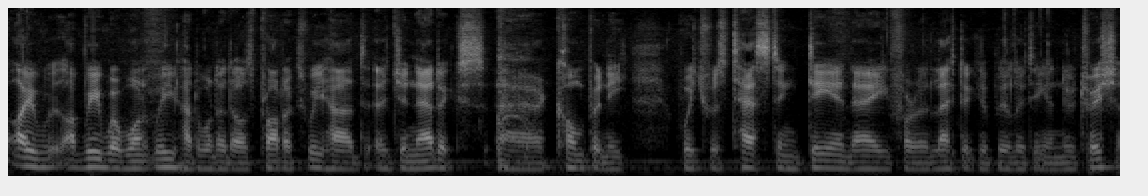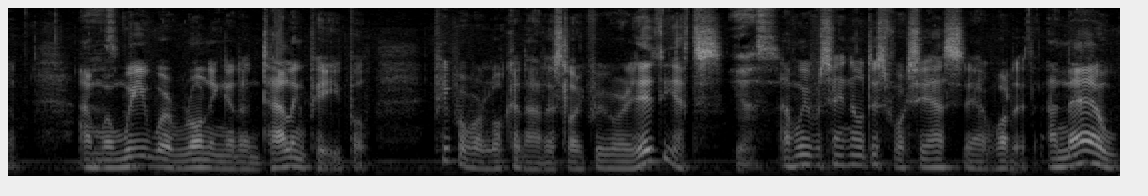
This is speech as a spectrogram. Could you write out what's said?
I, we were one. We had one of those products. We had a genetics uh, company which was testing DNA for electric ability and nutrition. And yes. when we were running it and telling people, people were looking at us like we were idiots. Yes. And we were saying, no, this works, yes, yeah, what it. And now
